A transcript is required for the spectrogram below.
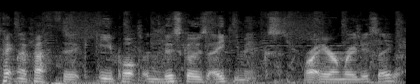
Technopathic, E-pop, and Disco's 80 mix, right here on Radio Sega.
